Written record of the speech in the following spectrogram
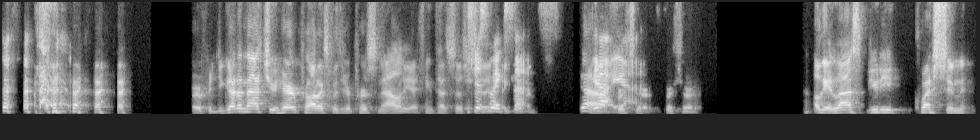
Perfect. You got to match your hair products with your personality. I think that's just it just a, makes a sense. Yeah, yeah, for yeah. sure, for sure. Okay, last beauty question.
